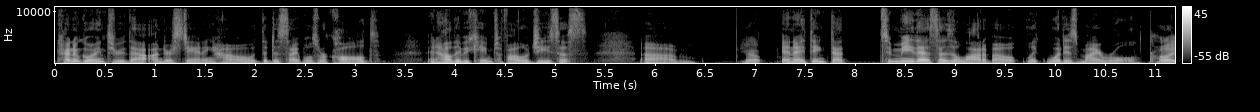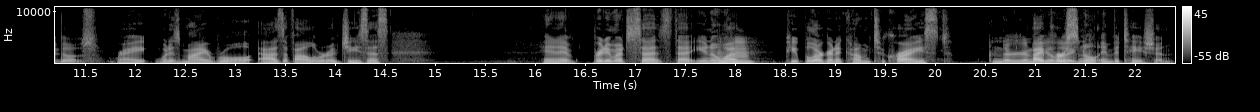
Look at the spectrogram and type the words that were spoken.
kind of going through that, understanding how the disciples were called and how they became to follow Jesus. Um, Yep. and I think that to me, that says a lot about like, what is my role? Probably does. right? What is my role as a follower of Jesus? And it pretty much says that, you know what? Mhm. People are going to come to Christ And they're by personal invitation.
